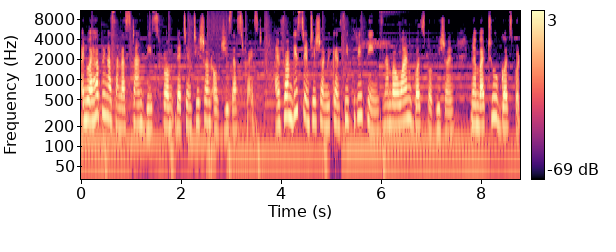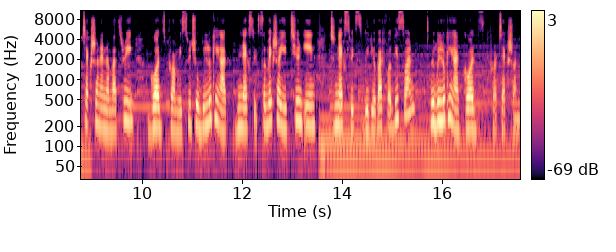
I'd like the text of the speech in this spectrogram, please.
And we're helping us understand this from the temptation of Jesus Christ. And from this temptation, we can see three things. Number one, God's provision. Number two, God's protection. And number three, God's promise, which we'll be looking at next week. So make sure you tune in to next week's video. But for this one, we'll be looking at God's protection.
